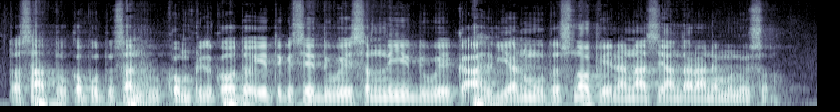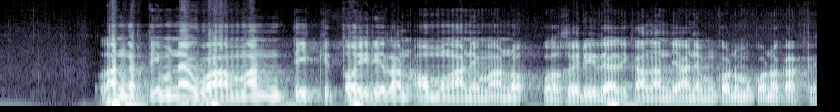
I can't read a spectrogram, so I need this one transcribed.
atau satu keputusan hukum bil qada'i tegese duwe seni, duwe keahlian mutusno bena nasi antarane manusa. Lan ngerti meneh waman tikitoiri lan omongane manuk wa ghairi dzalika lan liyane mengkono-mengkono kabeh.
